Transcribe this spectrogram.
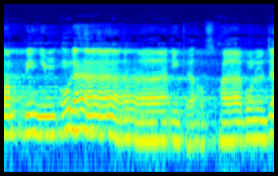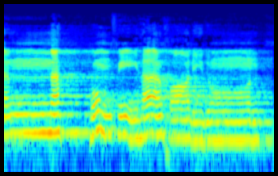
ربهم أولئك أصحاب الجنة هم فيها خالدون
